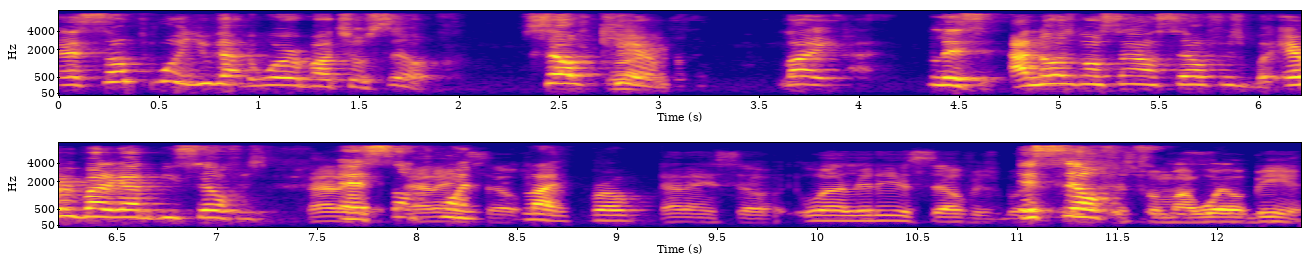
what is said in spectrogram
at some point you got to worry about yourself. Self care. Right. Like, listen, I know it's gonna sound selfish, but everybody got to be selfish at some point in life, bro. That ain't selfish. Well, it is selfish, but It's selfish. It's for my well being.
